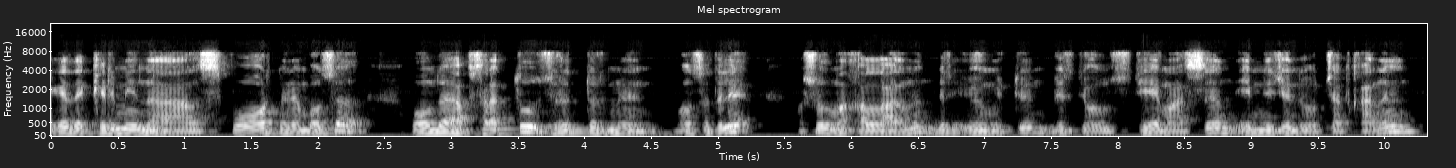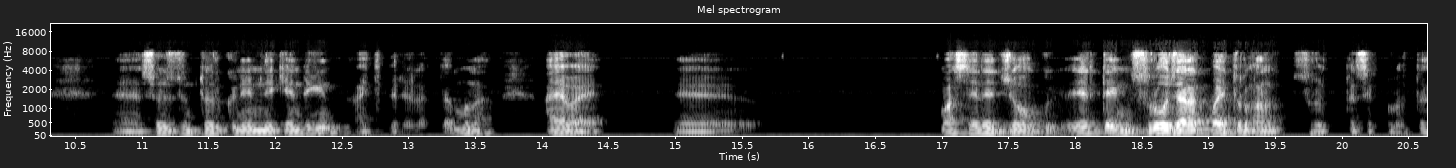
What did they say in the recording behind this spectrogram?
эгерде криминал спорт менен болсо моундай абстрактуу сүрөттөр менен болсо деле ошол макаланын бир өңүтүн бир темасын эмне жөнүндө болуп жатканын сөздүн төркүнү эмне экендигин айтып бере алат да мына. Аябай Э, маселе жок эртең суроо жаратпай турган сүрөт десек болот да.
